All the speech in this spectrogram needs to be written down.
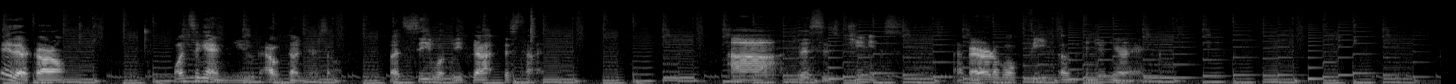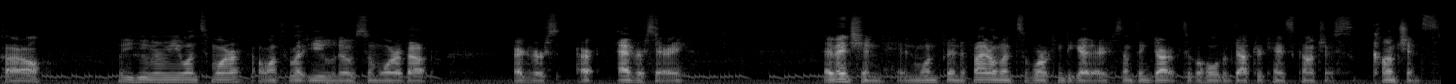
Hey there, Carl. Once again, you've outdone yourself. Let's see what we've got this time. Ah, this is genius. A veritable feat of engineering. Carl. Will you humor me once more? I want to let you know some more about our, our adversary. I mentioned, in one in the final months of working together, something dark took a hold of Dr. Kent's conscious, conscience.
